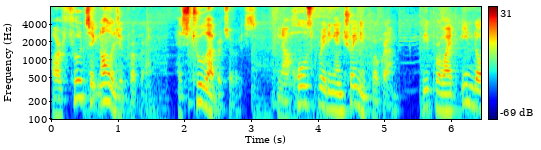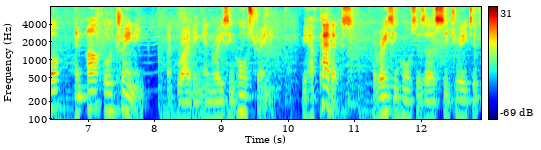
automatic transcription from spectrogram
Our Food Technology program has two laboratories. In our Horse Breeding and Training program, we provide indoor and outdoor training like riding and racing horse training. We have paddocks where racing horses are situated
